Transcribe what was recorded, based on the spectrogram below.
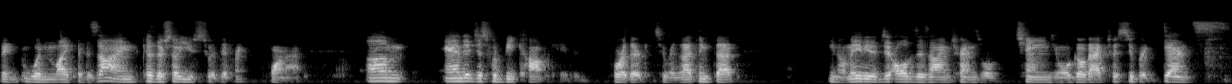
they wouldn't like the design because they're so used to a different format. Um, and it just would be complicated for their consumers. And I think that, you know, maybe the, all the design trends will change and we'll go back to a super dense,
